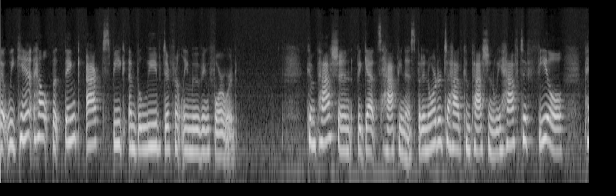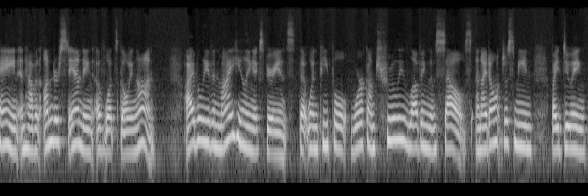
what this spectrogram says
that we can't help but think, act, speak, and believe differently moving forward. Compassion begets happiness, but in order to have compassion, we have to feel pain and have an understanding of what's going on. I believe in my healing experience that when people work on truly loving themselves, and I don't just mean by doing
